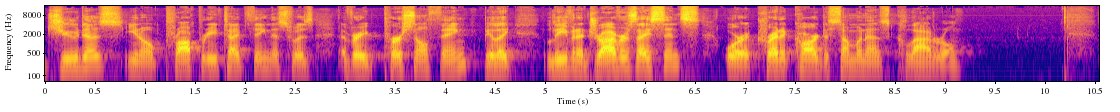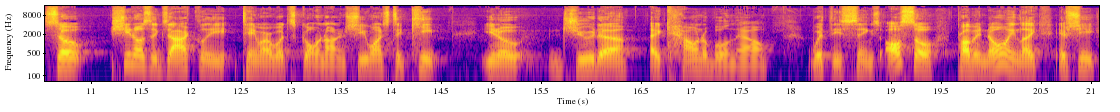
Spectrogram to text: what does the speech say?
Judah's, you know, property type thing. This was a very personal thing. Be like leaving a driver's license or a credit card to someone as collateral. So she knows exactly, Tamar, what's going on. And she wants to keep, you know, Judah accountable now with these things. Also, probably knowing like if she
